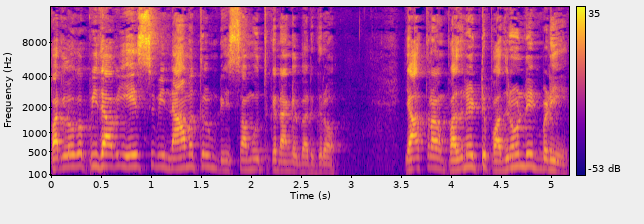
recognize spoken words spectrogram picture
பரலோக பிதாவை இயேசுவின் நாமத்தில் உடைய சமூகத்துக்கு நாங்கள் வருகிறோம். யாத்ராம் பதினெட்டு பதினொன்றின்படி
